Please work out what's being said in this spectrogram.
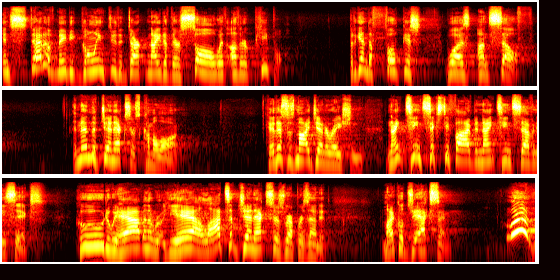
instead of maybe going through the dark night of their soul with other people. But again, the focus was on self. And then the Gen Xers come along. Okay, this is my generation, 1965 to 1976. Who do we have in the room? Yeah, lots of Gen Xers represented. Michael Jackson. Woo!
